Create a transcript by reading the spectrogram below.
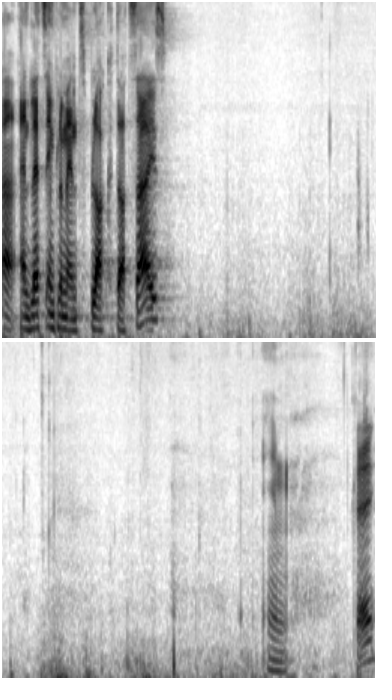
Ah, and let's implement block.size. Um, okay.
